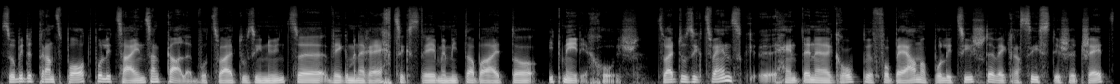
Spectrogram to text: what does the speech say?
So bei der Transportpolizei in St. Gallen, wo 2019 wegen einem rechtsextremen Mitarbeiter in die Medien gekommen ist. 2020 äh, haben eine Gruppe von Berner Polizisten wegen rassistischer Chats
